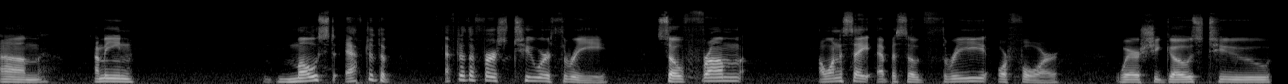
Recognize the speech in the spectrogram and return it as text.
um, i mean most after the after the first two or three so from i want to say episode 3 or 4 where she goes to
